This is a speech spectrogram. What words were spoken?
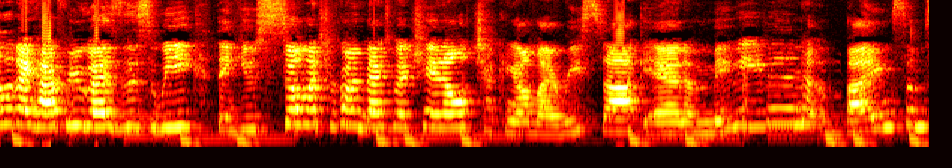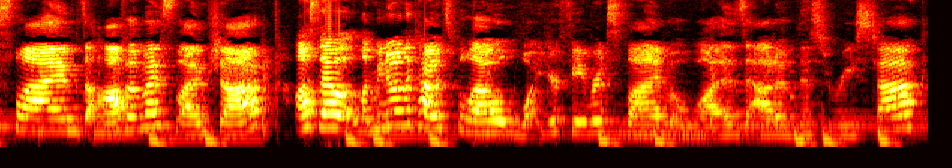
All that I have for you guys this week. Thank you so much for coming back to my channel, checking out my restock, and maybe even buying some slimes off of my slime shop. Also, let me know in the comments below what your favorite slime was out of this restock.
